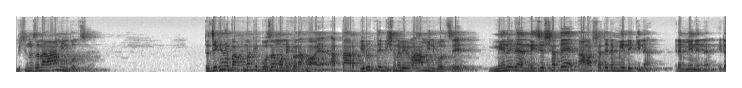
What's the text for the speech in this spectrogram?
বিষ্ণু সাল্লাম আমিন বলছে তো যেখানে বাপ মাকে বোঝা মনে করা হয়, আর তার বিরুদ্ধে বিশ্বনবী আমিন বলছে, মেনে নেন নিজের সাথে, আমার সাথে এটা মেলে কিনা, এটা মেনে নেন, এটা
